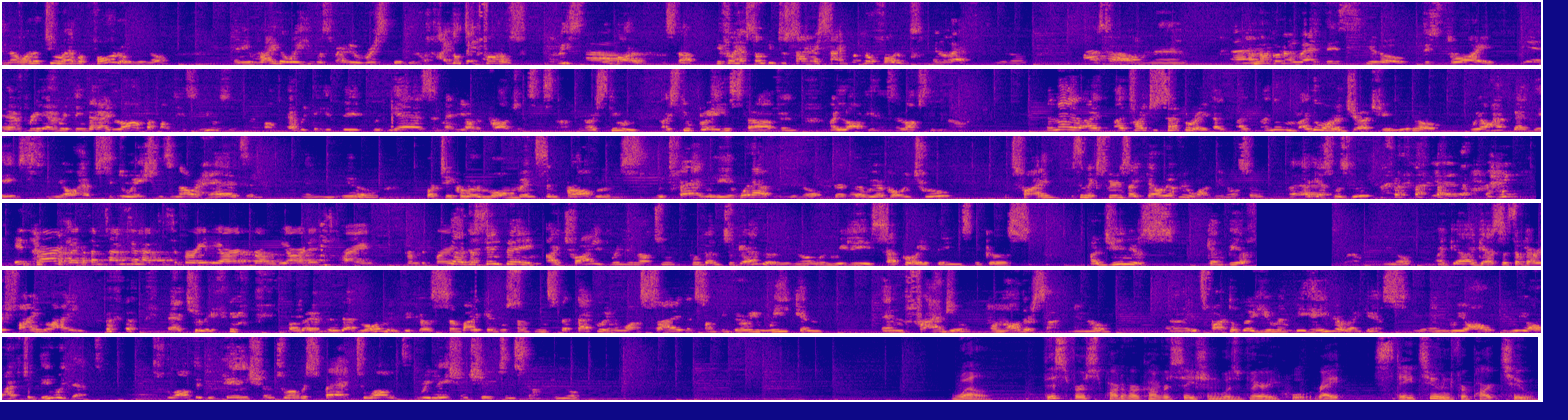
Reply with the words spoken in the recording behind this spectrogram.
and I wanted to have a photo, you know. And he right away he was very risky, you know. I don't take photos, please don't bother and stuff. If you have something to sign, I sign, but no photos. And left, you know. That's how, man. Uh, I'm not gonna let this, you know, destroy yeah. every everything that I love about his music, about everything he did with Yes and many other projects and stuff. You know, I still I still play his stuff, and I love Yes. I love Stephen Howe. And I, I, I try to separate. I, I, I don't I don't want to judge him. You know, we all have bad days. We all have situations in our heads, and and you know particular moments and problems with family and whatever you know that uh, we are going through it's fine. It's an experience I tell everyone, you know. So I, I guess it was good. yes, it's hard, but sometimes you have to separate the art from the artist, right? From the person. Yeah, the same thing. I tried really not to put them together, you know, and really separate things because a genius can be a well, you know. I, I guess it's a very fine line, actually. in that moment because somebody can do something spectacular on one side and something very weak and and fragile on the other side you know? Uh, it's part of the human behavior i guess. And we all we all have to deal with that throughout education throughout respect throughout relationships and stuff you know? Well this first part of our conversation was very cool right? Stay tuned for part two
